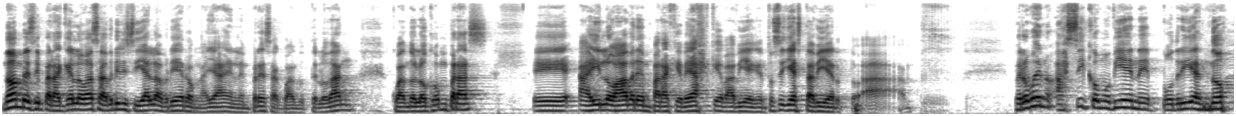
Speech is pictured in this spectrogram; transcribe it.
No, hombre, si para qué lo vas a abrir si ya lo abrieron allá en la empresa, cuando te lo dan, cuando lo compras, eh, ahí lo abren para que veas que va bien, entonces ya está abierto. Ah, pero bueno, así como viene, podrías no,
